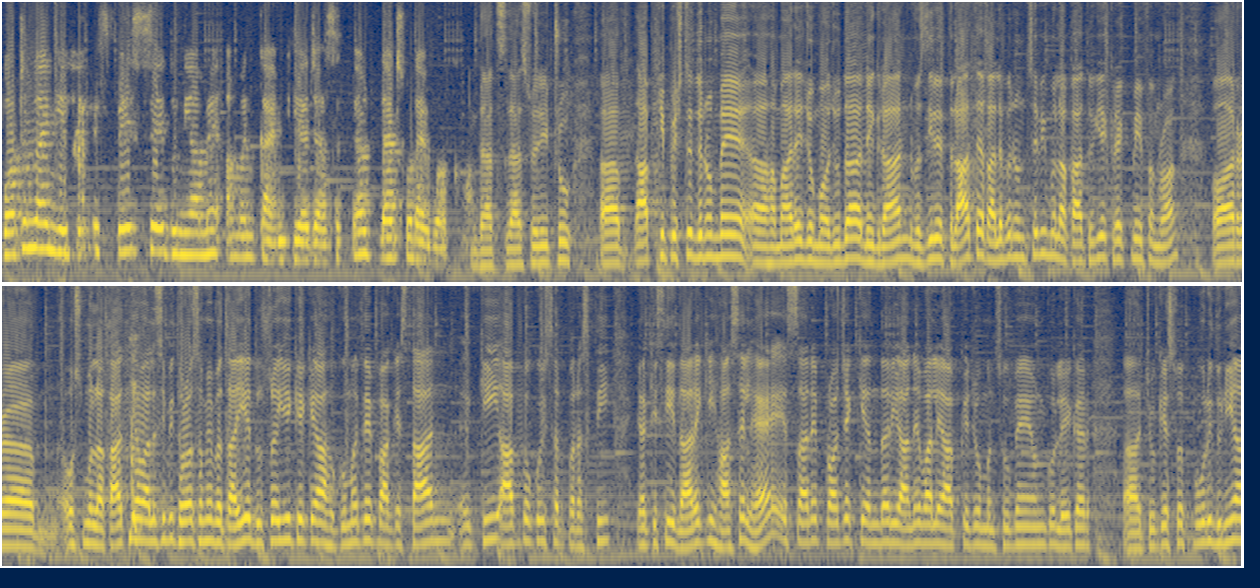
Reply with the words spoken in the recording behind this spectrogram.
बॉटम लाइन ये है कि स्पेस से दुनिया में अमन कायम किया जा सकता है और that's what I work on that's that's really true आपकी पिछले दिनों में uh, हमारे जो मौजूदा निगरान वज़ीर इतलात है गालिबा उनसे भी मुलाकात हुई है correct me if am wrong और uh, उस मुलाकात के हवाले से भी थोड़ा सा हमें बताइए। दूसरा ये कि क्या हुकूमत पाकिस्तान की आपको कोई सरपरस्ती या किसी इदारे की हासिल है? इस सारे प्रोजेक्ट के अंदर या आने वाले आपके जो मनसूबे हैं उनको लेकर uh, चूँकि इस वक्त पूरी दुनिया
